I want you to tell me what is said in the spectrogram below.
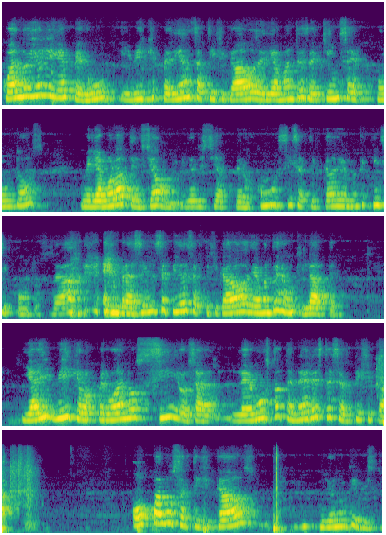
cuando yo llegué a Perú y vi que pedían certificado de diamantes de 15 puntos, me llamó la atención. Yo decía, pero ¿cómo así certificado de diamantes de 15 puntos? O sea, en Brasil se pide certificado de diamantes de un quilate. Y ahí vi que los peruanos sí, o sea, le gusta tener este certificado. Ópalos certificados, yo nunca he visto,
